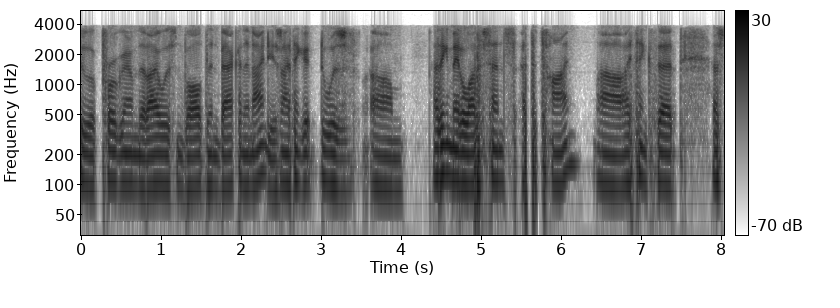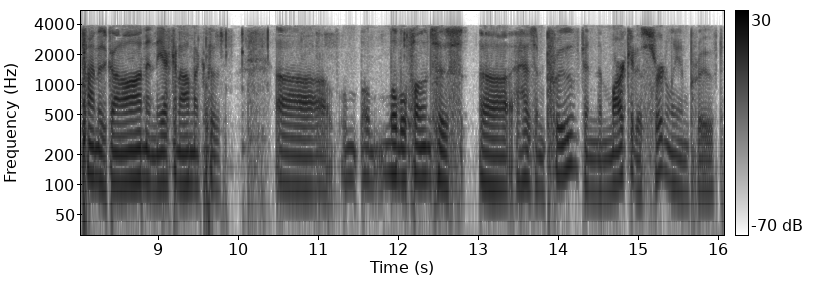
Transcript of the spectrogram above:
to a program that I was involved in back in the 90s, and I think it was, um, I think it made a lot of sense at the time. Uh, I think that as time has gone on and the economics of uh, mobile phones has uh, has improved, and the market has certainly improved.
